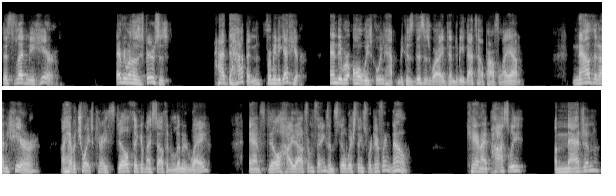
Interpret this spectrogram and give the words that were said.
that's led me here. Every one of those experiences had to happen for me to get here. And they were always going to happen because this is where I intend to be. That's how powerful I am. Now that I'm here, I have a choice. Can I still think of myself in a limited way? and still hide out from things and still wish things were different? No. Can I possibly imagine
